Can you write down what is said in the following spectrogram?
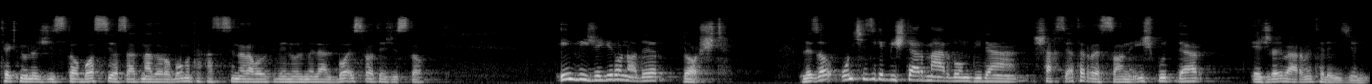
تکنولوژیستا با سیاستمدارا با متخصصین روابط بین الملل با استراتژیستا. این ویژگی رو نادر داشت. لذا اون چیزی که بیشتر مردم دیدن شخصیت رسانه ایش بود در اجرای برنامه تلویزیونی.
